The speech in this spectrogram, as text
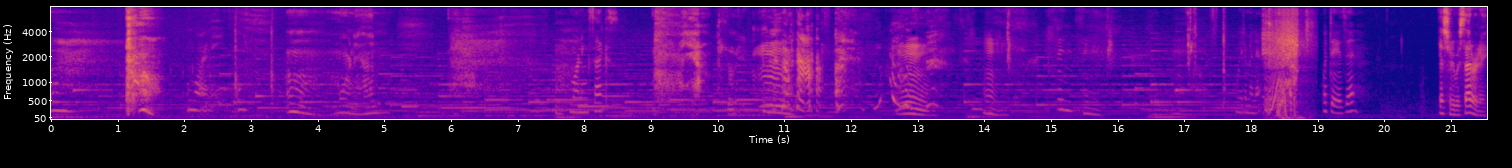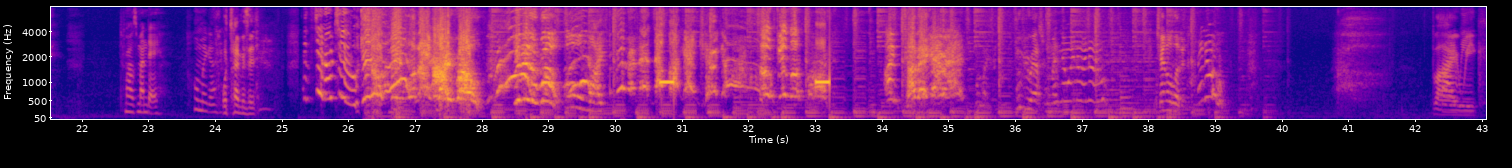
Morning. Mm, morning, hon. Morning sex? Yeah. Mm. Mm. Wait a minute. What day is it? Yesterday was Saturday. Tomorrow's Monday. Oh my god. What time is it? It's 10.02! Get off me, woman! My rope! know, I know, I know. Channel 11. I know! Bye, Bye week. week.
